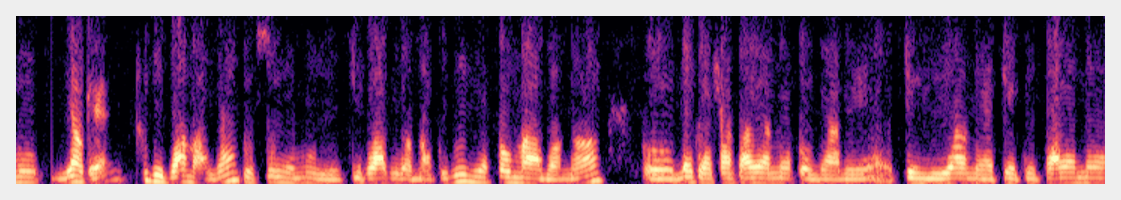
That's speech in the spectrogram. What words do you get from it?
မှုရောက်တယ်သူတို့ကမှအရင်ကစိုးရိမ်မှုကြီးပွားပြီးတော့မှသူတို့ရဲ့ပုံမှန်ပေါ့နော်ဟိုလက်ကစားပါရမယ်ပုံစံလေးတင်ရရမယ်တင်ပြရမယ်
